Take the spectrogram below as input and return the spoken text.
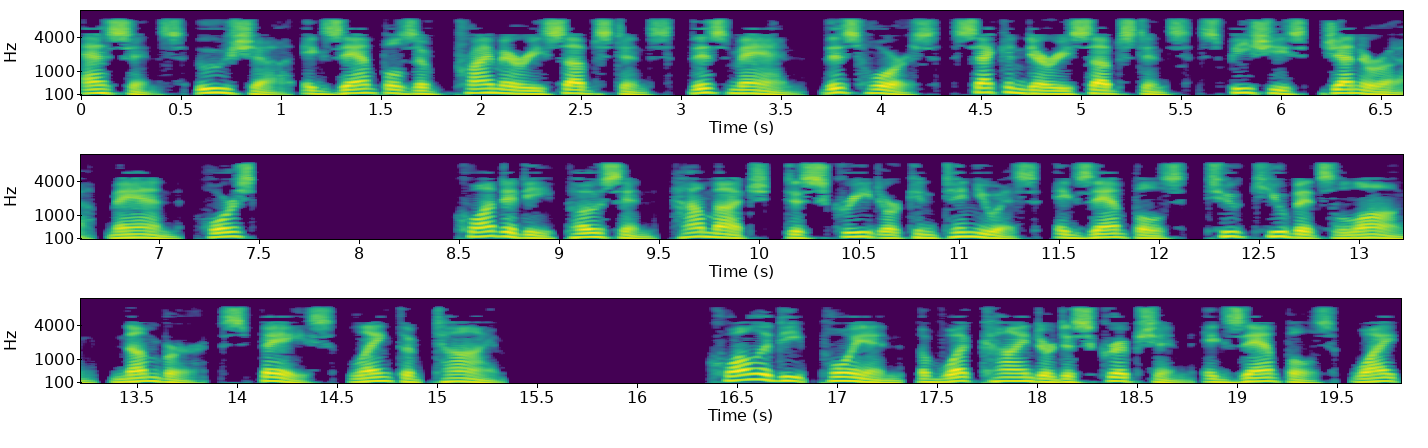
essence ousia examples of primary substance, this man, this horse, secondary substance species, genera, man, horse Quantity poson, how much, discrete or continuous, examples, 2 cubits long, number, space, length of time. Quality poion, of what kind or description examples, white,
